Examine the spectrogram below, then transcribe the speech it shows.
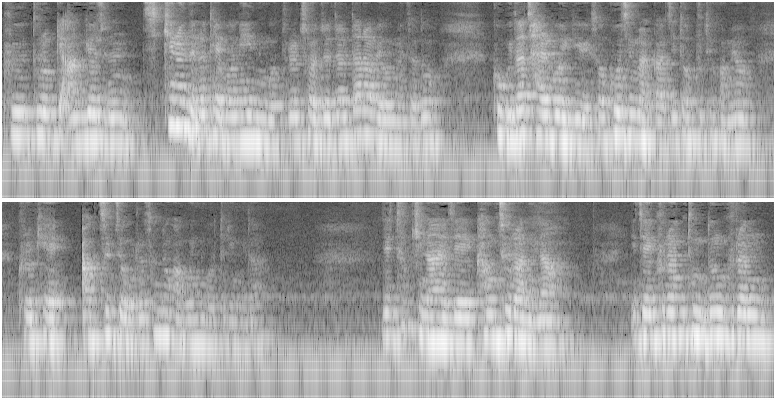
그 더럽게 안겨주는 시키는 대로 대본에 있는 것들을 절절절 따라 외우면서도 거기다 잘 보이기 위해서 거짓말까지 덧붙여가며 그렇게 악질적으로 선동하고 있는 것들입니다. 이제 특히나 이제 강철환이나 이제 그런 등등 그런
